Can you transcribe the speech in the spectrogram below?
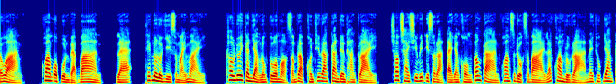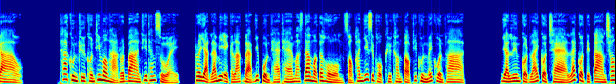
ระหว่าง ความอบอุ่นแบบบ้าน และเทคโนโลยีสมัยใหม่ เข้าด้วยกันอย่างลงตัวเหมาะสำหรับคนที่รักการเดินทางไกล ชอบใช้ชีวิตอิสระแต่ยังคงต้องการความสะดวกสบายและความหรูหราในทุกย่างก้าว ถ้าคุณคือคนที่มองหารถบ้านที่ทั้งสวย ประหยัดและมีเอกลักษณ์แบบญี่ปุ่นแท้ๆ Mazda Motorhome 2026 คือคำตอบที่คุณไม่ควรพลาด อย่าลืมกดไลค์กดแชร์และกดติดตามช่อง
